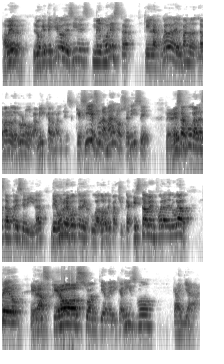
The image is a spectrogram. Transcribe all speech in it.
A ver, lo que te quiero decir es, me molesta que en la jugada del mano, la mano de Bruno Amílcar Valdés, que sí es una mano, se dice, pero esa jugada está precedida de un rebote de jugador de Pachuca que estaba en fuera de lugar, pero el asqueroso antiamericanismo, calla,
